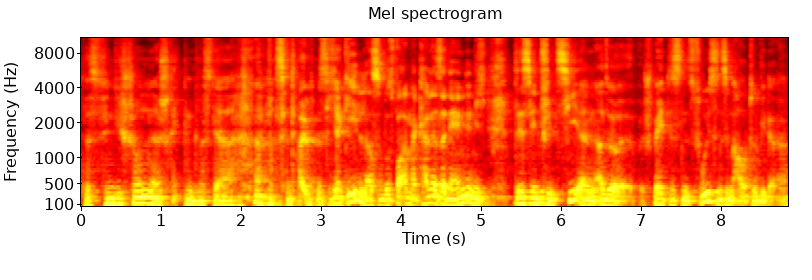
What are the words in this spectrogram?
das finde ich schon erschreckend, was, der, was er da über sich ergehen lassen muss. Vor allem, man kann ja seine Hände nicht desinfizieren, also spätestens, frühestens im Auto wieder.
